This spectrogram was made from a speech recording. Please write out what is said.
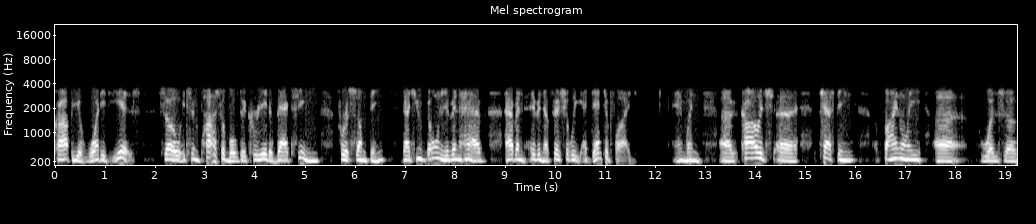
copy of what it is. So it's impossible to create a vaccine for something that you don't even have, haven't even officially identified. And when uh, college uh, testing finally uh, was uh,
